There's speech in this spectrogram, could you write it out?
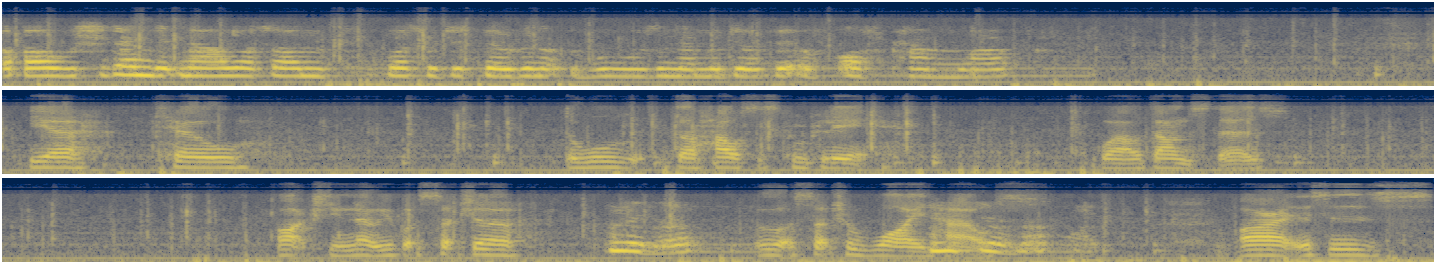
Oh, we should end it now whilst, um, whilst we're just building up the walls and then we'll do a bit of off-cam work. Yeah, till the wall, the house is complete. Well, downstairs. Oh, actually, no, we've got such a Who is it? we've got such a wide house. Alright, this is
